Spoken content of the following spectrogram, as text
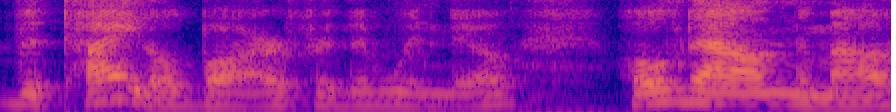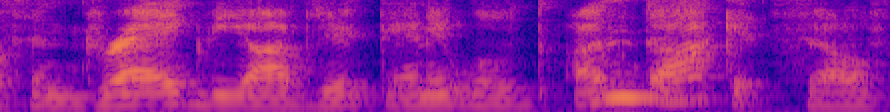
the title bar for the window, hold down the mouse and drag the object, and it will undock itself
